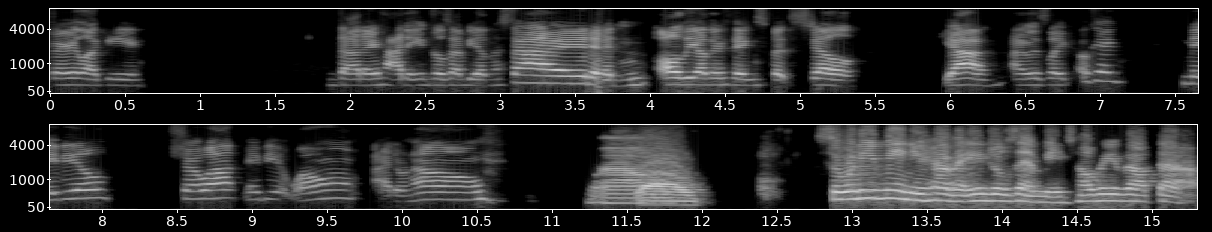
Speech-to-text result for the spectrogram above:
very lucky that I had Angels Envy on the side and all the other things, but still, yeah, I was like, okay, maybe it'll show up, maybe it won't. I don't know. Wow. Wow. So, what do you mean you have Angels Envy? Tell me about that.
